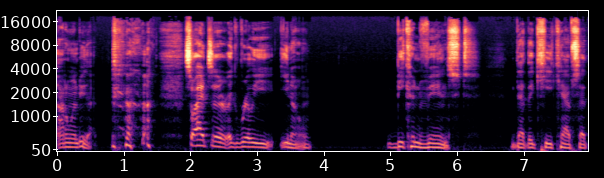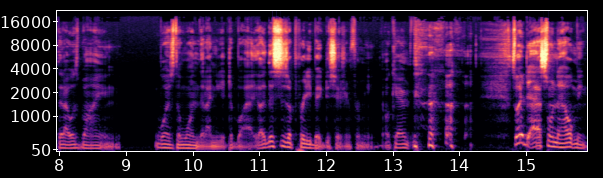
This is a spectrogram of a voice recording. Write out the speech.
I don't want to do that. so I had to like really, you know, be convinced that the keycap set that I was buying was the one that I needed to buy. Like this is a pretty big decision for me, okay? so I had to ask someone to help me.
